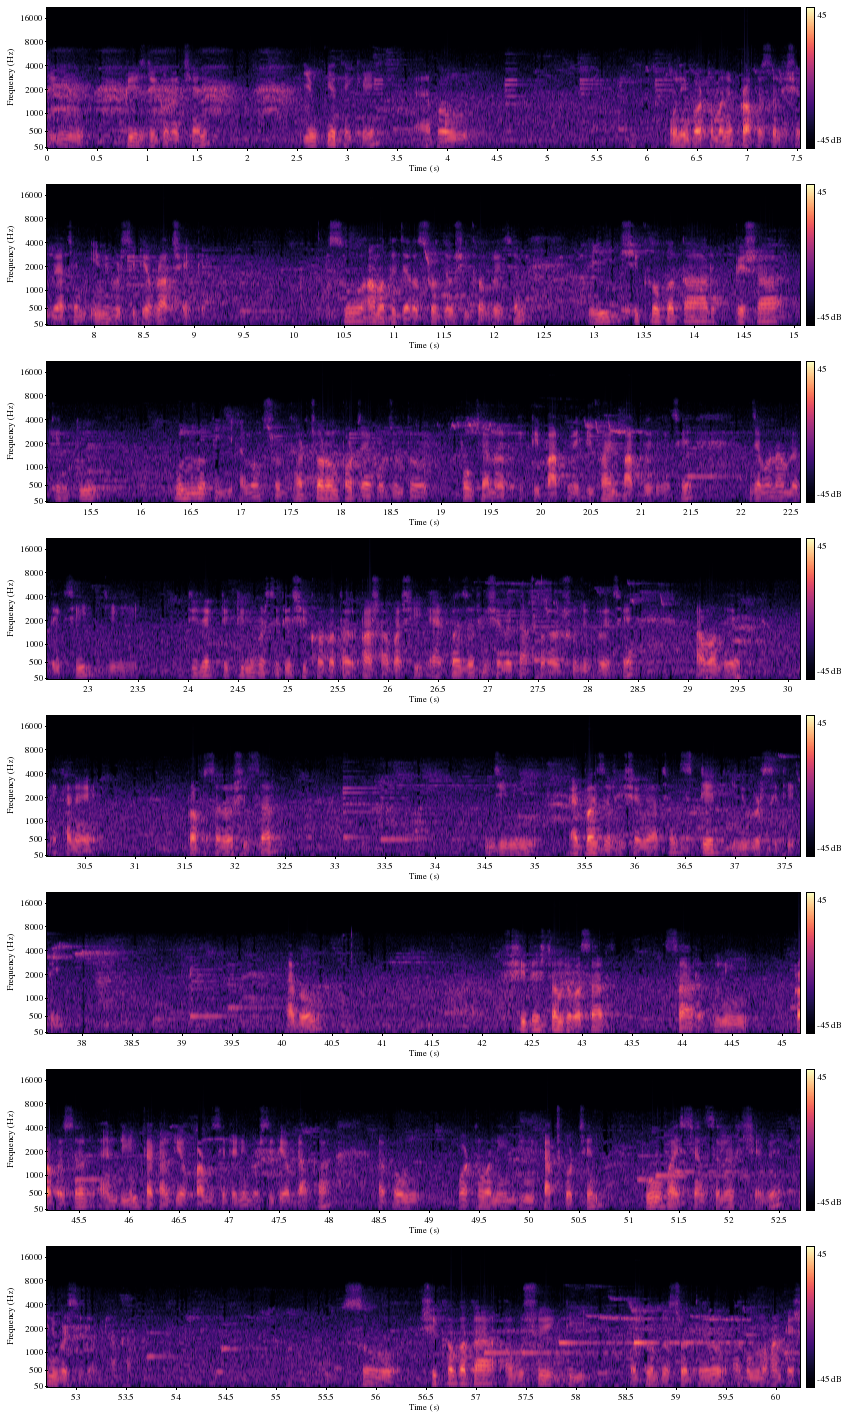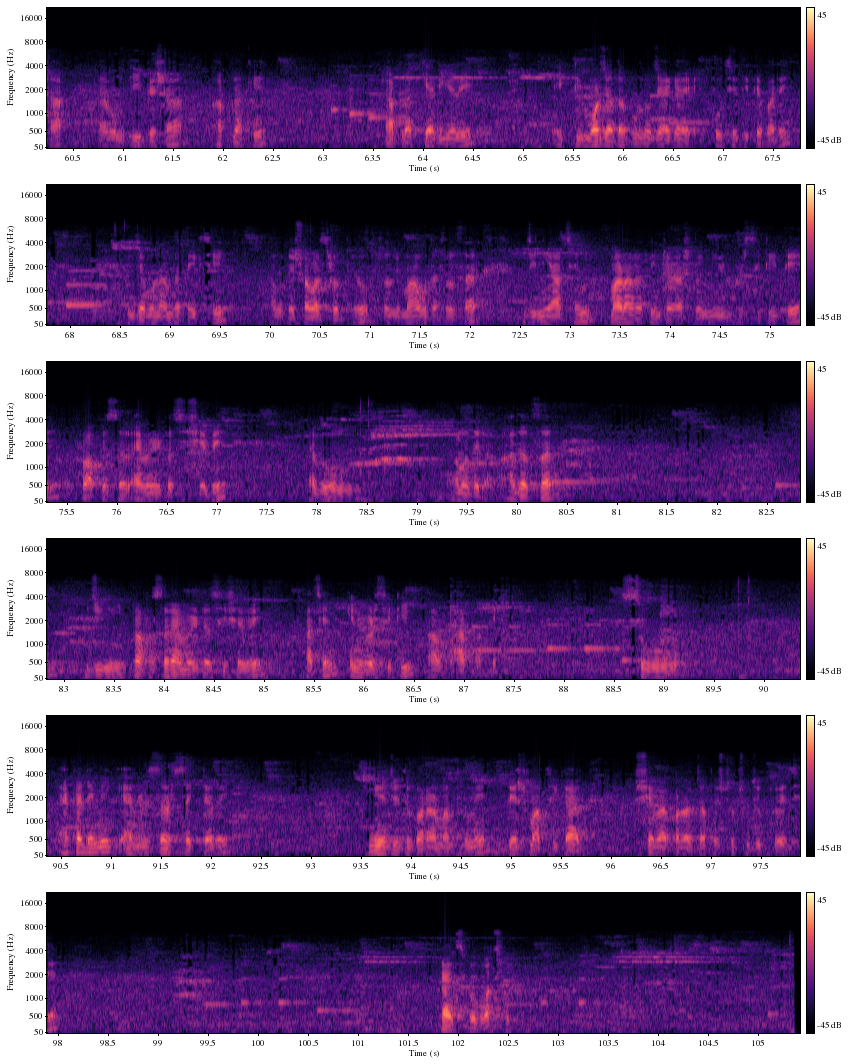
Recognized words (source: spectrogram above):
যিনি পিএইচডি করেছেন ইউকে থেকে এবং উনি বর্তমানে প্রফেসর হিসেবে আছেন ইউনিভার্সিটি অফ রাজশাহীতে সো আমাদের যারা শ্রদ্ধেয় শিক্ষক রয়েছেন, এই শিক্ষকতার পেশা কিন্তু উন্নতি এবং শ্রদ্ধার চরম পর্যায় পর্যন্ত পৌঁছানোর একটি পাথওয়ে ডিফাইন পাথওয়ে রয়েছে। যেমন আমরা দেখছি যে ডিরেক্ট একটি ইউনিভার্সিটির শিক্ষকতার পাশাপাশি অ্যাডভাইজার হিসেবে কাজ করার সুযোগ রয়েছে আমাদের এখানে প্রফেসর রশিদ স্যার, যিনি অ্যাডভাইজার হিসেবে আছেন স্টেট ইউনিভার্সিটিতে এবং সিদ্ধেশ চন্দ্র স্যার, উনি professor and dean faculty of pharmacy university of Dhaka এবং বর্তমানে ইনি কাজ করছেন প্রো ভাইস চ্যান্সেলর হিসেবে ইউনিভার্সিটি অফ ঢাকা সো শিক্ষকতা অবশ্যই একটি অত্যন্ত শ্রদ্ধেয় এবং মহান পেশা, এবং এই পেশা আপনাকে, আপনার ক্যারিয়ারে একটি মর্যাদাপূর্ণ জায়গায় পৌঁছে দিতে পারে। যেমন আমরা দেখছি, আমাদের সবার শ্রদ্ধেয় চৌধুরী মাহমুদ হাসান স্যার। যিনি আছেন মানারাত ইন্টারন্যাশনাল ইউনিভার্সিটিতে প্রফেসর এমেরিটাস হিসেবে এবং আমাদের আজাদ স্যার, যিনি প্রফেসর এমেরিটাস হিসেবে আছেন ইউনিভার্সিটি অফ ঢাকাতে। সো অ্যাকাডেমিক অ্যান্ড রিসার্চ সেক্টরে নিয়োজিত করার মাধ্যমে দেশমাতৃকার সেবা করার যথেষ্ট সুযোগ রয়েছে। thanks for watching.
